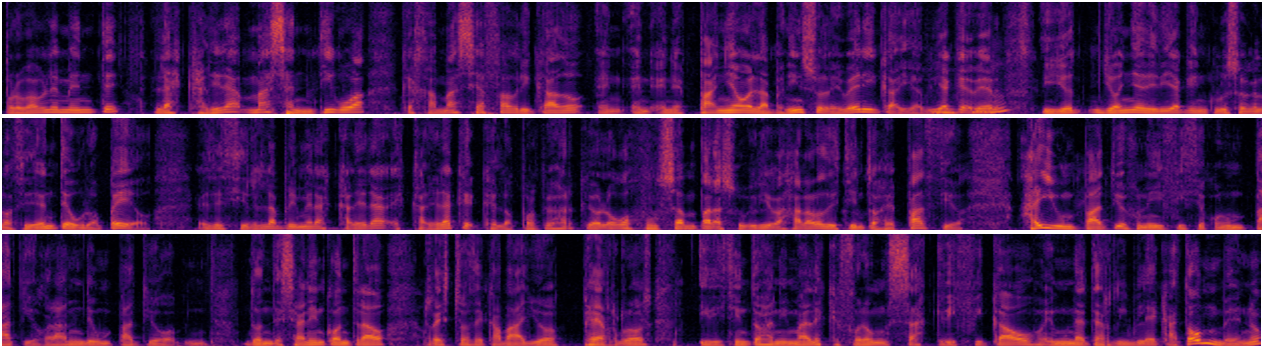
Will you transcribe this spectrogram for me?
probablemente la escalera más antigua que jamás se ha fabricado en, en- en España o en la península ibérica. Y habría que ver, y yo, yo añadiría que incluso en el occidente europeo. Es decir, es la primera escalera, escalera que, que los propios arqueólogos usan para subir y bajar a los distintos espacios. Hay un patio, es un edificio con un patio patio grande, un patio mm, donde se han encontrado restos de caballos, perros y distintos animales que fueron sacrificados en una terrible hecatombe, ¿no?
